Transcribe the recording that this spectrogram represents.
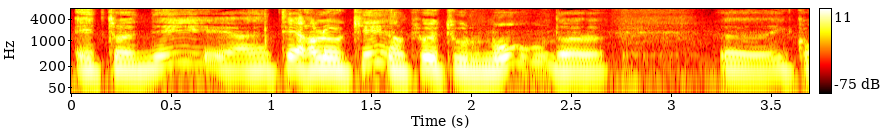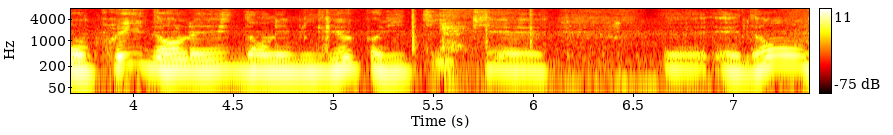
étonné, interloqué un peu tout le monde, euh, euh, y compris dans les, dans les milieux politiques. Et, et donc,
